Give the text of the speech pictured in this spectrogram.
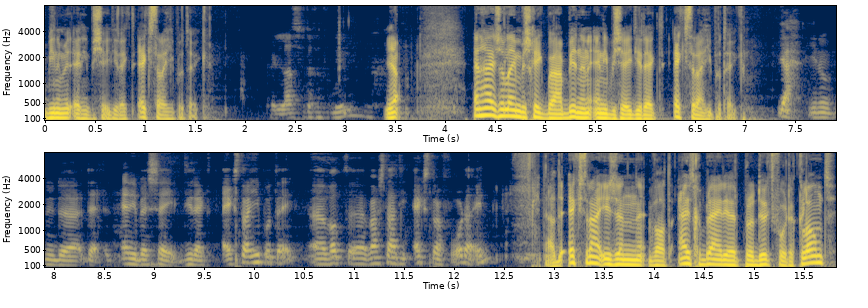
Binnen NIBC Direct extra hypotheek. Ja. En hij is alleen beschikbaar binnen NIBC Direct extra hypotheek. Nu de, de NIBC direct extra hypotheek. Uh, wat, uh, waar staat die extra voor daarin? Nou, de extra is een wat uitgebreider product voor de klant.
